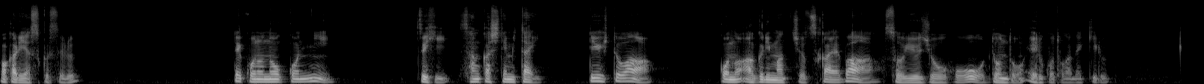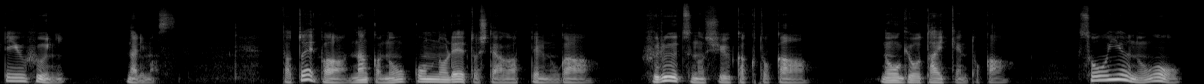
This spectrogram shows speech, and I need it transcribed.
分かりやすくする。でこの濃紺に是非参加してみたいっていう人はこのアグリマッチを使えばそういう情報をどんどん得ることができるっていう風になります。例えばなんか濃紺の例として上がってるのがフルーツの収穫とか農業体験とかそういうのを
